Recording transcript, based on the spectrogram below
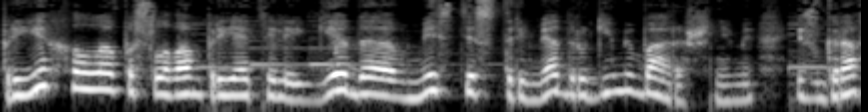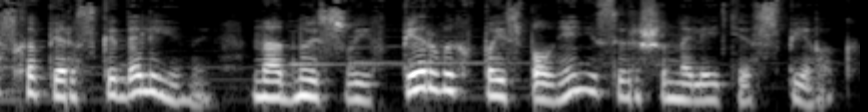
приехала, по словам приятелей Геда, вместе с тремя другими барышнями из Графсхоперской долины на одной из своих первых по исполнении совершеннолетия спевок.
